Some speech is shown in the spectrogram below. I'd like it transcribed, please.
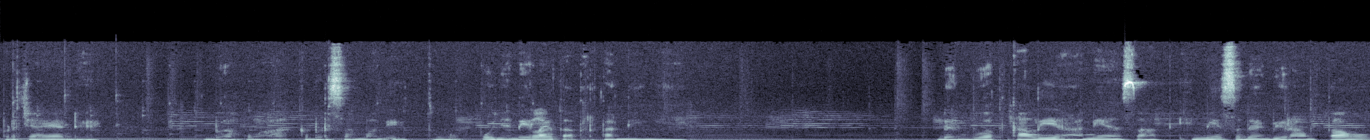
percaya deh, bahwa kebersamaan itu punya nilai tak tertandingi. Dan buat kalian yang saat ini sedang dirantau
